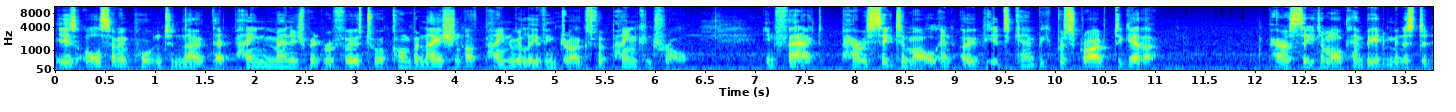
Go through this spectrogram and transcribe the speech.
It is also important to note that pain management refers to a combination of pain-relieving drugs for pain control. In fact, paracetamol and opiates can be prescribed together. Paracetamol can be administered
